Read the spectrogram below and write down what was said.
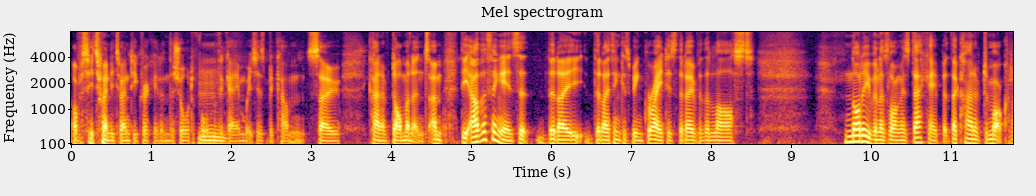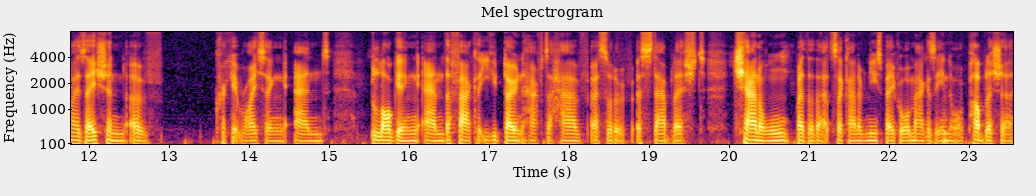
obviously 2020 cricket and the shorter form of the game which has become so kind of dominant. Um the other thing is that that i that i think has been great is that over the last not even as long as decade but the kind of democratization of cricket writing and blogging and the fact that you don't have to have a sort of established channel whether that's a kind of newspaper or magazine or a publisher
